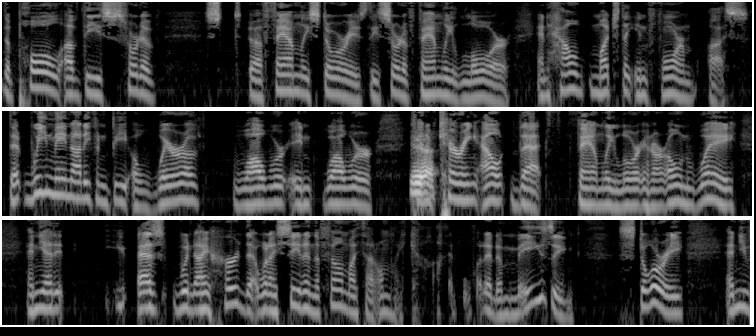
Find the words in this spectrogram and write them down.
the pull of these sort of st- uh, family stories, these sort of family lore, and how much they inform us that we may not even be aware of while we're in while we're kind Yeah. of carrying out that family lore in our own way, and yet it. You, as when I heard that, when I see it in the film, I thought, "Oh my God, what an amazing story!" And you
